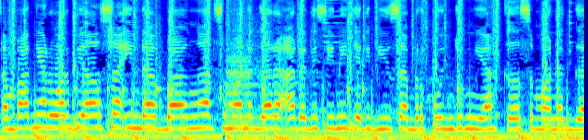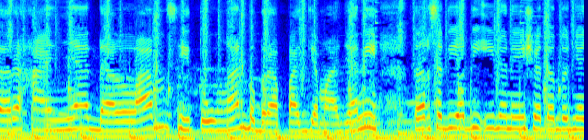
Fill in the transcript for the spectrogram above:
Tempatnya luar biasa indah banget. Semua negara ada di sini jadi bisa berkunjung ya ke semua negara hanya dalam hitungan beberapa jam aja nih. Tersedia di Indonesia tentunya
